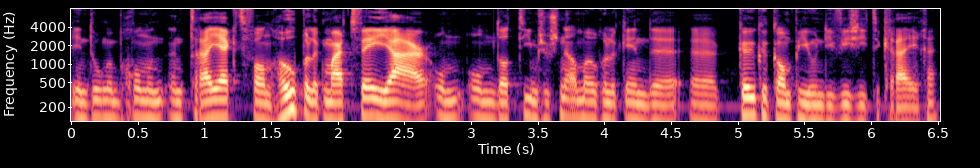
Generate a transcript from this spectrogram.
in Dongen begon een, een traject van hopelijk maar twee jaar om, om dat team zo snel mogelijk in de eh keukenkampioen-divisie te krijgen.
